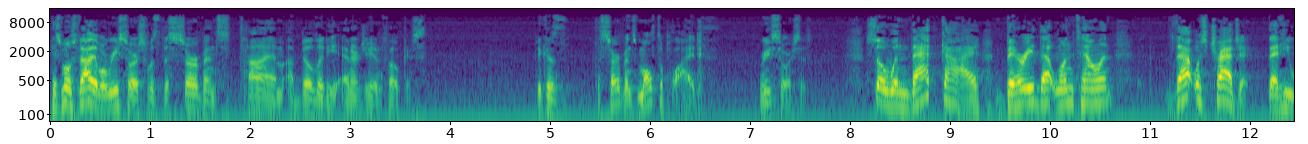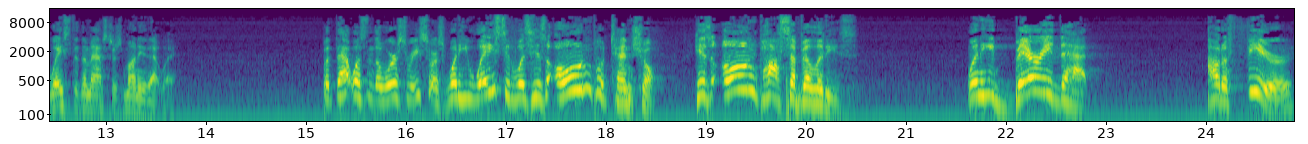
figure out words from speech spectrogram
His most valuable resource was the servant's time, ability, energy, and focus. Because the servants multiplied resources. So when that guy buried that one talent, that was tragic that he wasted the master's money that way. But that wasn't the worst resource. What he wasted was his own potential, his own possibilities. When he buried that out of fear,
